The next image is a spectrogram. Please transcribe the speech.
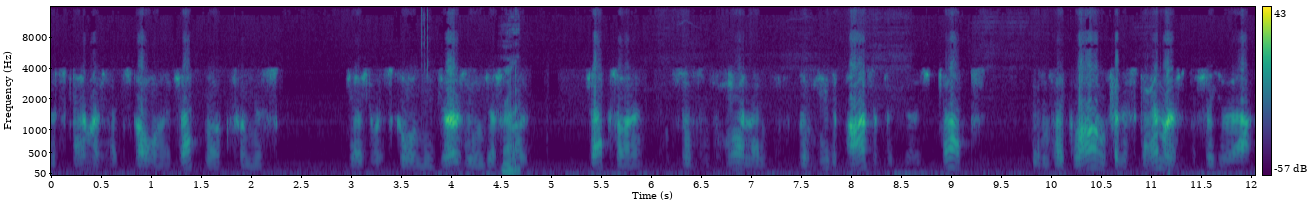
the scammers had stolen a checkbook from this Jesuit school in New Jersey and just Right. wrote checks on it and sent them to him. And when he deposited those checks, it didn't take long for the scammers to figure out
